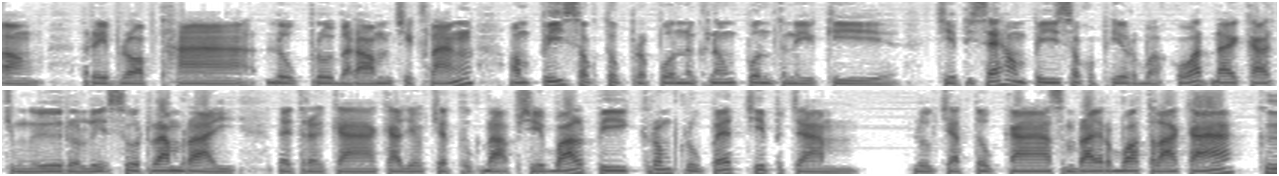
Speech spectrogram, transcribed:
ដងរៀបរាប់ថាលោកព្រួយបារម្ភជាខ្លាំងអំពីសុខទុក្ខប្រពន្ធនៅក្នុងពន្ធនាគារជាពិសេសអំពីសុខភាពរបស់គាត់ដែលកើតជំងឺរលាកសួតរ៉ាំរ៉ៃដែលត្រូវការការយកចិត្តទុកដាក់ព្យាបាលពីក្រុមគ្រូពេទ្យជាប្រចាំ។ លោកចាត់ទុកការសម្ដែងរបស់តុលាការគឺ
